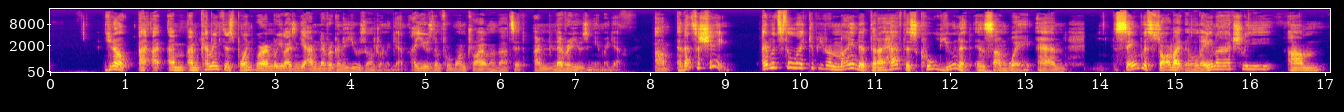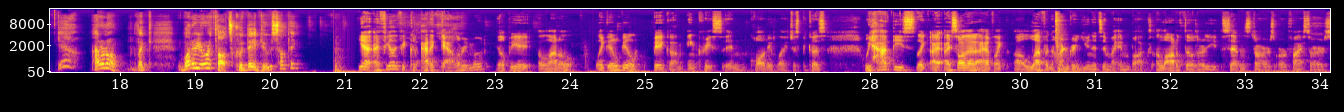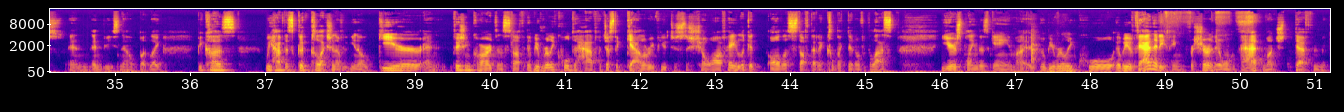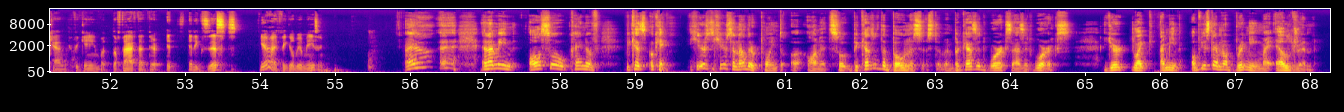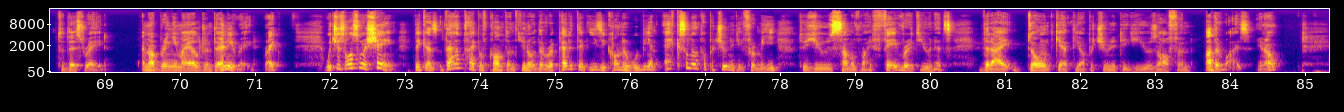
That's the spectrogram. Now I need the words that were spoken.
you know I, I I'm I'm coming to this point where I'm realizing yeah I'm never to use Eldrin again. I used him for one trial and that's it. I'm never using him again. Um and that's a shame. I would still like to be reminded that I have this cool unit in some way. And same with Starlight and Elena actually. Um yeah I don't know. Like what are your thoughts? Could they do something Yeah, I feel like they could add a gallery mode. It'll be a lot of like it'll be a big um increase in quality of life just because we have these like I, I saw that I have like eleven hundred units in my inbox. A lot of those are the seven stars or five stars and NVs now, but like because we have this good collection of you know gear and vision cards and stuff. It'd be really cool to have just a gallery view just to show off. Hey, look at all the stuff that I collected over the last years playing this game. I, it'll be really cool. It'll be a vanity thing for sure. They won't add much depth and mechanic to the game, but the fact that there it, it exists, yeah, I think it'll be amazing. Yeah, eh, and I mean also kind of because okay, here's here's another point uh, on it. So because of the bonus system and because it works as it works, you're like I mean obviously I'm not bringing my Eldrin to this raid. I'm not bringing my Eldrin to any raid, right? Which is also a shame because that type of content, you know, the repetitive easy content would be an excellent opportunity for me to use some of my favorite units that I don't get the opportunity to use often otherwise, you know?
